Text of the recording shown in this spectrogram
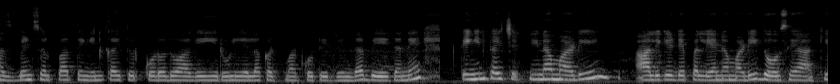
ಹಸ್ಬೆಂಡ್ ಸ್ವಲ್ಪ ತೆಂಗಿನಕಾಯಿ ತುರ್ಕೊಡೋದು, ಹಾಗೆ ಈರುಳ್ಳಿ ಎಲ್ಲ ಕಟ್ ಮಾಡಿಕೊಟ್ಟಿದ್ರಿಂದ ಬೇಗನೆ ತೆಂಗಿನಕಾಯಿ ಚಟ್ನಿನ ಮಾಡಿ, ಆಲೂಗೆಡ್ಡೆ ಪಲ್ಯನ ಮಾಡಿ ದೋಸೆ ಹಾಕಿ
